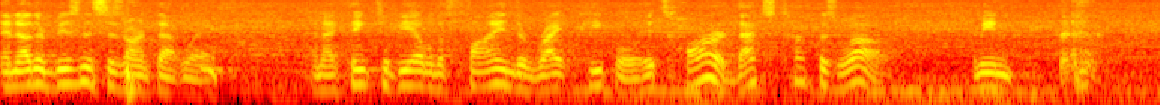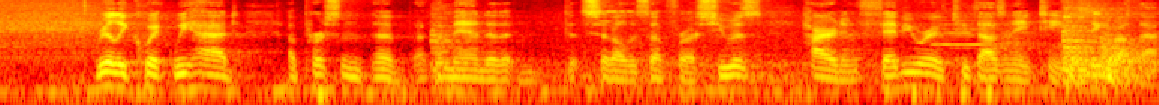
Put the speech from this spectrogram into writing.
and other businesses aren't that way. And I think to be able to find the right people, it's hard. That's tough as well. I mean, really quick, we had a person, uh, Amanda, that, that set all this up for us. She was hired in February of 2018. Think about that.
